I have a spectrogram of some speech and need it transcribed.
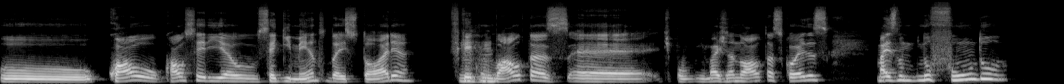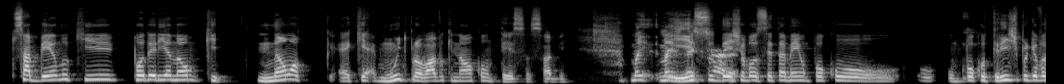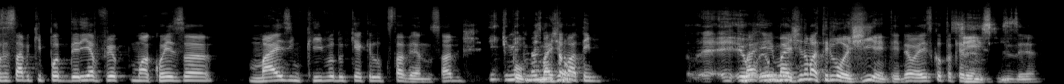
o qual, qual seria o segmento da história. Fiquei Uhum. com altas. é, tipo, imaginando altas coisas, mas no, no fundo, sabendo que poderia não. que não é que é muito provável que não aconteça, sabe? Mas, mas e é, isso cara, deixa você também um pouco um pouco triste porque você sabe que poderia ver uma coisa mais incrível do que aquilo que você está vendo, sabe? e- Tipo, mas imagina, então, uma, tem, é, eu- ima- eu- imagina uma trilogia, entendeu? É isso que eu tô Sim, querendo sim. dizer.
